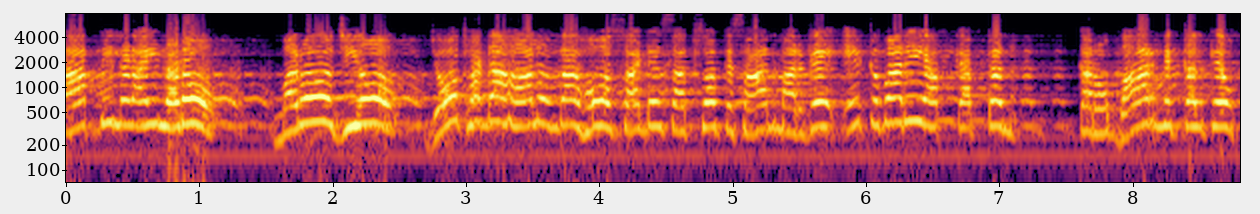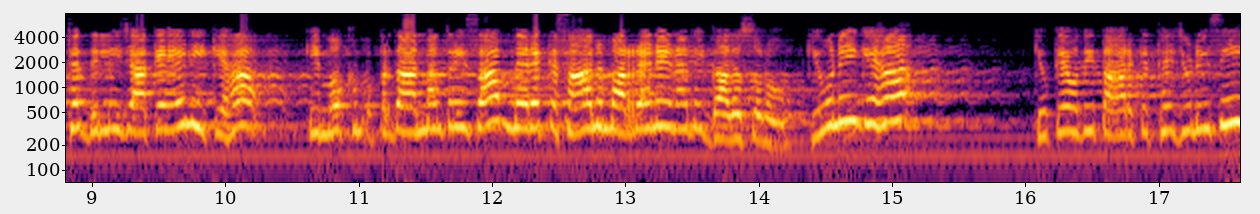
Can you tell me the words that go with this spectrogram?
ਆਪ ਦੀ ਲੜਾਈ ਲੜੋ ਮਰੋ ਜਿਓ, ਜੋ ਤੁਹਾਡਾ ਹਾਲ ਹੁੰਦਾ, ਹੋ 750 ਕਿਸਾਨ ਮਰ ਗਏ। ਇੱਕ ਵਾਰੀ ਆਪ ਕੈਪਟਨ ਘਰੋਂ ਬਾਹਰ ਨਿਕਲ ਕੇ ਉੱਥੇ ਦਿੱਲੀ ਜਾ ਕੇ ਇਹ ਨਹੀਂ ਕਿਹਾ ਕਿ ਮੁੱਖ ਪ੍ਰਧਾਨ ਮੰਤਰੀ ਸਾਹਿਬ, ਮੇਰੇ ਕਿਸਾਨ ਮਰ ਰਹੇ ਨੇ, ਇਹਨਾਂ ਦੀ ਗੱਲ ਸੁਣੋ। ਕਿਉਂ ਨਹੀਂ ਕਿਹਾ? ਕਿਉਂਕਿ ਉਹਦੀ ਤਾਰ ਕਿੱਥੇ ਜੁੜੀ ਸੀ?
